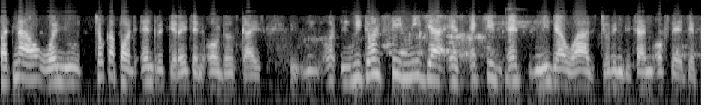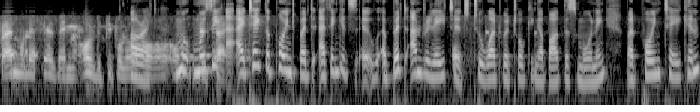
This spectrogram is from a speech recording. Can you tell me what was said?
But now when you talk about André de Ruyter and all those guys, we don't see media as active as media was during the time of the, the Brian Molefe affairs and all the people. All right. Musi, I, I take the point, but I think it's a, a, bit unrelated to what we're talking about this morning. But point taken.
